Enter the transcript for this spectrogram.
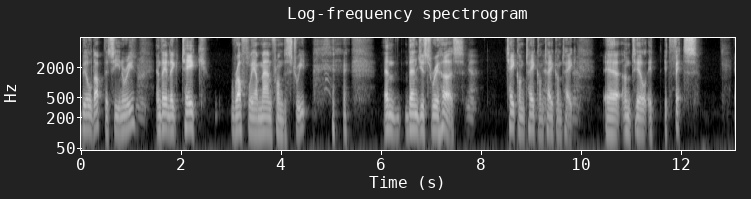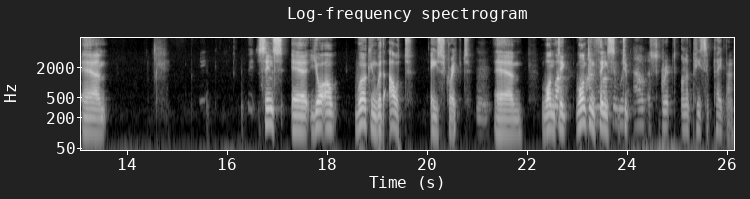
build up the scenery, and then they take roughly a man from the street and then just rehearse. Yeah, take on take on take on take uh, until it, it fits. Um, since uh, you are working without a script, um, wanting wanting I'm things to without a script on a piece of paper.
